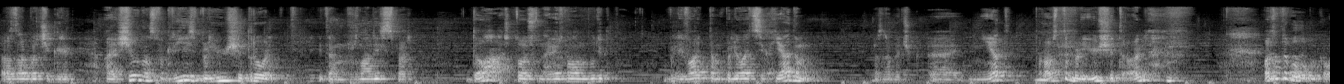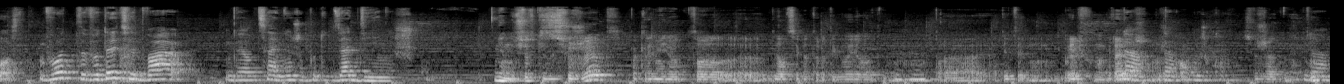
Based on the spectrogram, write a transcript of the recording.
разработчик говорит, а еще у нас в игре есть блюющий тролль. И там журналист спрашивает, да, а что, что, наверное, он будет блевать, там, поливать всех ядом? Разработчик, «Э, нет, просто блюющий тролль. Вот это было бы классно. Вот, вот эти два DLC, они уже будут за денежку. Не, ну все-таки за сюжет, по крайней мере, вот то э, DLC, которое ты говорила, это про где ты м, эльфа награбишь Да, да, мужиком. мужиком. Сюжетное. Да.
